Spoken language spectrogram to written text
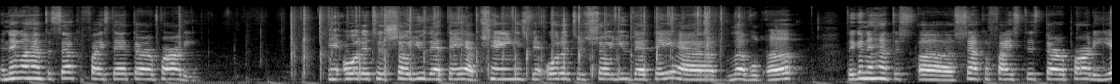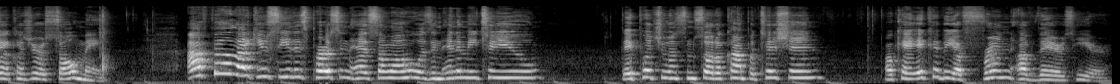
And they're going to have to sacrifice that third party in order to show you that they have changed, in order to show you that they have leveled up. They're going to have to uh, sacrifice this third party. Yeah, because you're a soulmate. I feel like you see this person as someone who is an enemy to you. They put you in some sort of competition. Okay, it could be a friend of theirs here.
